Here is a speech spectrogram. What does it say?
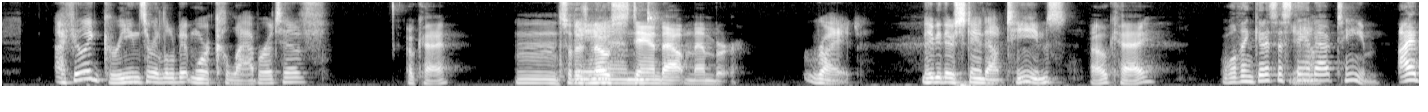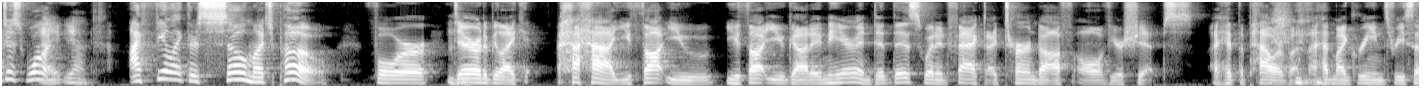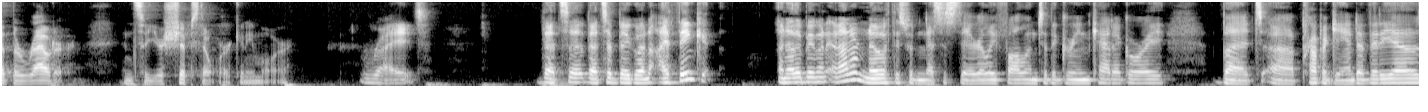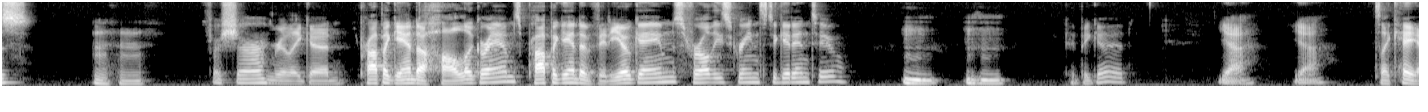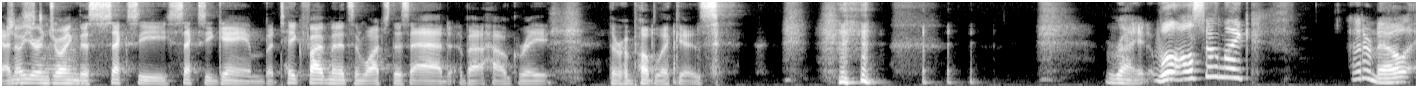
I feel like Greens are a little bit more collaborative. Okay. Mm, so there's no standout member. Right. Maybe there's standout teams. Okay. Well, then get us a Yeah. standout team. I just want. I, yeah. I feel like there's so much Poe for Mm-hmm. Darrow to be like, haha, you thought you you thought you got in here and did this when in fact I turned off all of your ships. I hit the power button. I had my greens reset the router. And so your ships don't work anymore. Right. That's a that's a big one. I think another big one, and I don't know if this would necessarily fall into the green category, but uh, propaganda videos Mm-hmm. For sure. Really good. Propaganda holograms, propaganda video games for all these screens to get into. Mm. hmm Could be good. Yeah. Yeah. It's like, hey, I know you're enjoying uh, this sexy, sexy game, but take five minutes and watch this ad about how great the Republic is. Right. Well, also like I don't know,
